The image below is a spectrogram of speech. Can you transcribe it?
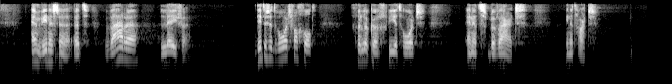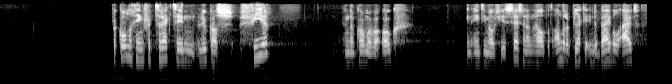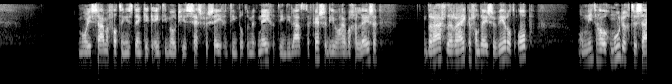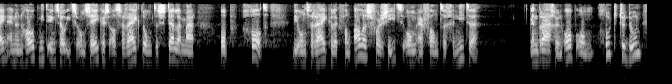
en winnen ze het ware leven. Dit is het woord van God. Gelukkig wie het hoort en het bewaart in het hart. Verkondiging vertrekt in Lucas 4. En dan komen we ook in 1 Timotheus 6 en ook nog op wat andere plekken in de Bijbel uit. Een mooie samenvatting is denk ik 1 Timotheus 6 vers 17 tot en met 19. Die laatste versen die we al hebben gelezen. Draag de rijken van deze wereld op om niet hoogmoedig te zijn en hun hoop niet in zoiets onzekers als rijkdom te stellen, maar op God, die ons rijkelijk van alles voorziet om ervan te genieten. En draag hun op om goed te doen,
